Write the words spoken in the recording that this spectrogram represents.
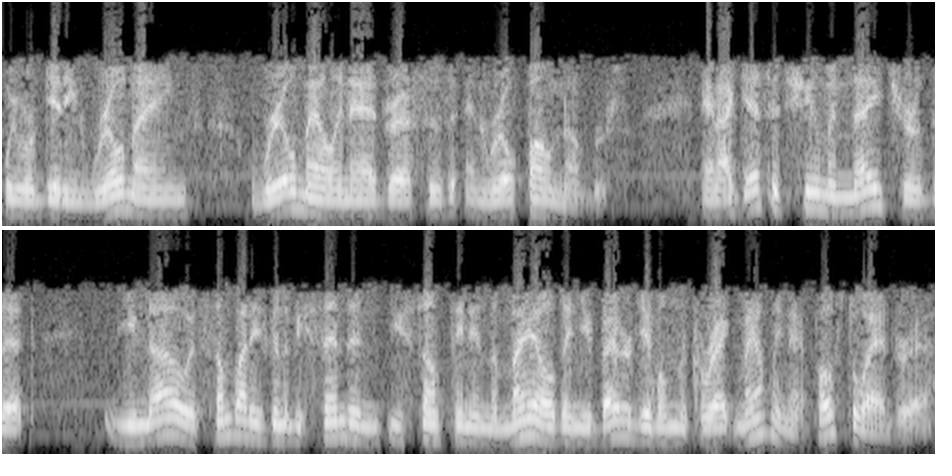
We were getting real names, real mailing addresses, and real phone numbers. And I guess it's human nature that you know if somebody's going to be sending you something in the mail, then you better give them the correct mailing at postal address.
